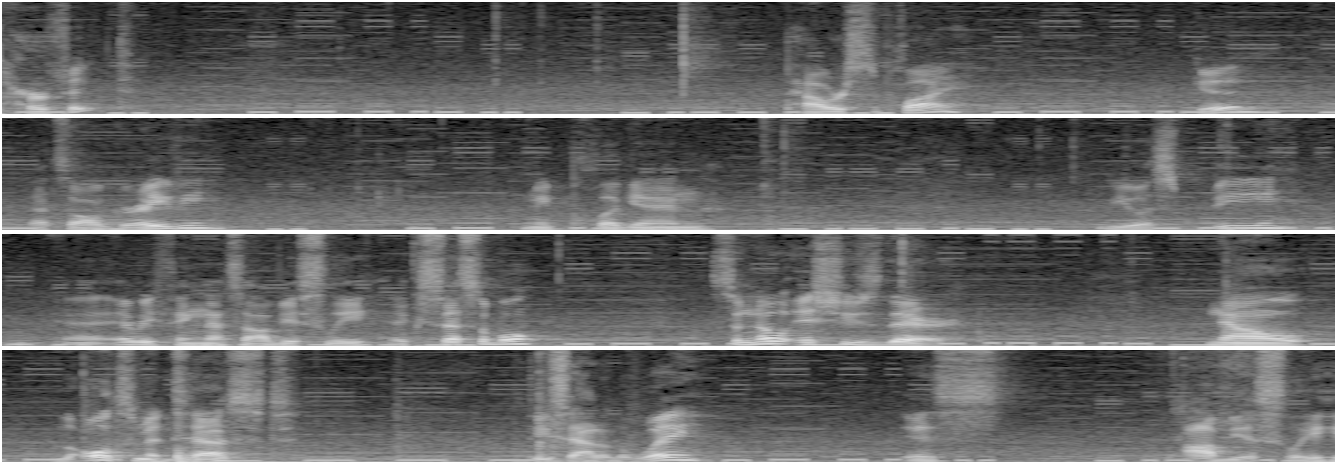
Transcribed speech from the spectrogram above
Perfect. Power supply. Good. That's all gravy. Let me plug in USB. Uh, everything that's obviously accessible. So no issues there. Now, the ultimate test, these out of the way, is obviously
